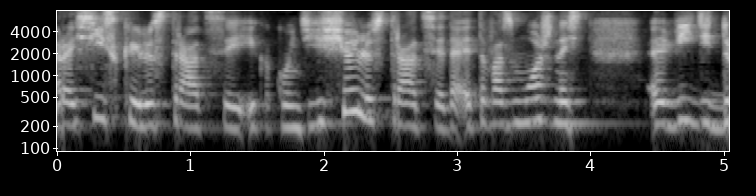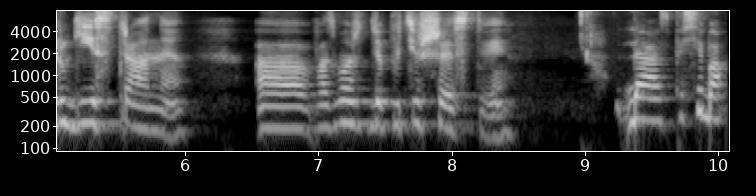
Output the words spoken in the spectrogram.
российской иллюстрацией и какой-нибудь еще иллюстрацией, да, это возможность э, видеть другие страны, э, возможность для путешествий. Да, спасибо.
